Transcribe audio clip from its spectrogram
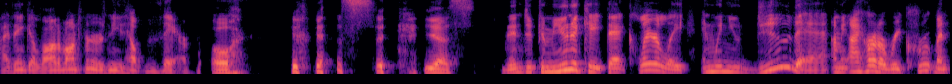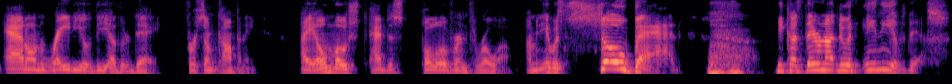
I think a lot of entrepreneurs need help there. Oh, yes, yes. Then to communicate that clearly. And when you do that, I mean, I heard a recruitment ad on radio the other day for some company. I almost had to pull over and throw up. I mean, it was so bad because they're not doing any of this.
